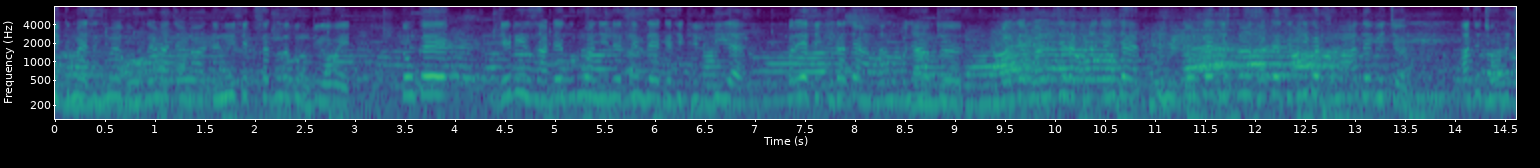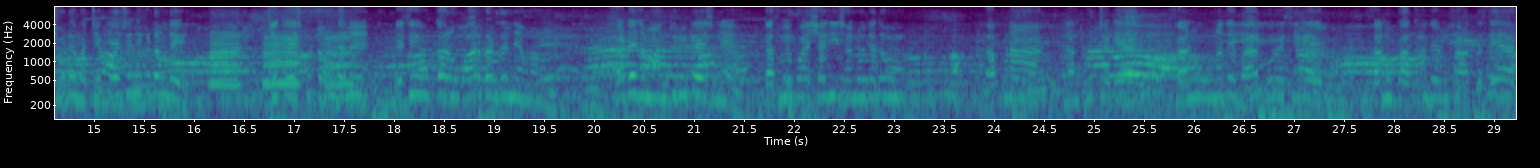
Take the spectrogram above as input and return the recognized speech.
ਇੱਕ ਮੈਸੇਜ ਮੈਂ ਹੋਰ ਦੇਣਾ ਚਾਹਣਾ ਜਿੰਨੀ ਸਿੱਖ ਸੰਗਤ ਹੁੰਦੀ ਹੋਵੇ। ਕਿਉਂਕਿ ਜਿਹੜੀ ਸਾਡੇ ਗੁਰੂਆਂ ਜੀ ਨੇ ਸਿਰ ਦੇ ਕੇ ਸਿੱਖੀ ਲਿੱਤੀ ਹੈ, ਪਰ ਇਹ ਸਿੱਖੀ ਦਾ ਧਿਆਨ ਸਾਨੂੰ ਪੰਜਾਬ 'ਚ, ਬਲਕਿ ਵਰਲਡ 'ਚ ਰੱਖਣਾ ਚਾਹੀਦਾ ਹੈ। ਕਿਉਂਕਿ ਜਿਸ ਤਰ੍ਹਾਂ ਸਾਡੇ ਸਿੱਖੀਗਰ ਸਮਾਜ ਦੇ ਵਿੱਚ ਅੱਜ ਛੋਟੇ ਛੋਟੇ ਬੱਚੇ ਕੇਸ ਨਹੀਂ ਕਟਾਉਂਦੇ। ਜੇ ਕੇਸ ਕਟਾਉਂਦੇ ਨੇ ਅਸੀਂ ਘਰੋਂ ਬਾਹਰ ਕੱਢ ਦਿੰਦੇ ਹਾਂ ਉਹਨਾਂ ਨੂੰ। ਸਾਡੇ ਜਮਾਨਤਰੀ ਕੇਸ ਨੇ ਦਸਵੇਂ ਪਾਤਸ਼ਾਹ ਜੀ ਸਾਨੂੰ ਜਦੋਂ ਆਪਣਾ ਅਨੰਦਪੁਰ ਛੱਡਿਆ, ਸਾਨੂੰ ਉਹਨਾਂ ਦੇ ਬਾਪ ਹੋਏ ਸੀਗੇ। ਸਾਨੂੰ ਬਾਕਾਂ ਦੇ ਅਨੁਸਾਰ ਦੱਸਿਆ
